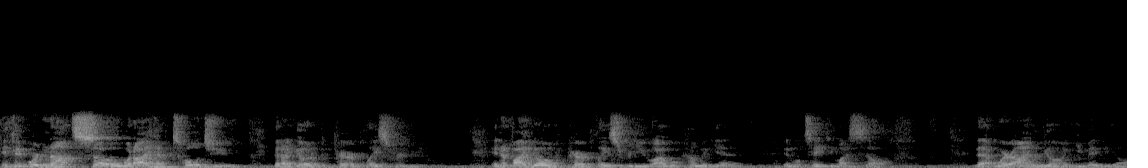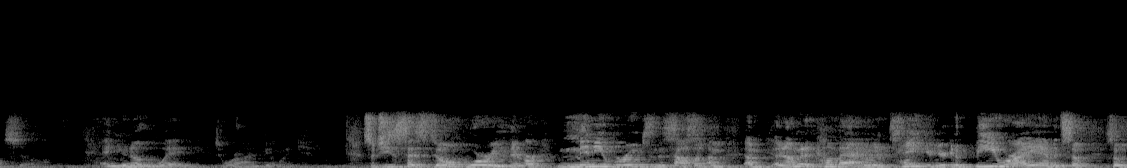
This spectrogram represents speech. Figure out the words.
If it were not so, would I have told you that I go to prepare a place for you? And if I go and prepare a place for you, I will come again and will take you myself, that where I am going, you may be also. And you know the way to where I am going. So Jesus says, Don't worry. There are many rooms in this house. I'm, I'm, I'm and I'm going to come back. I'm going to take you, and you're going to be where I am. And so, so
